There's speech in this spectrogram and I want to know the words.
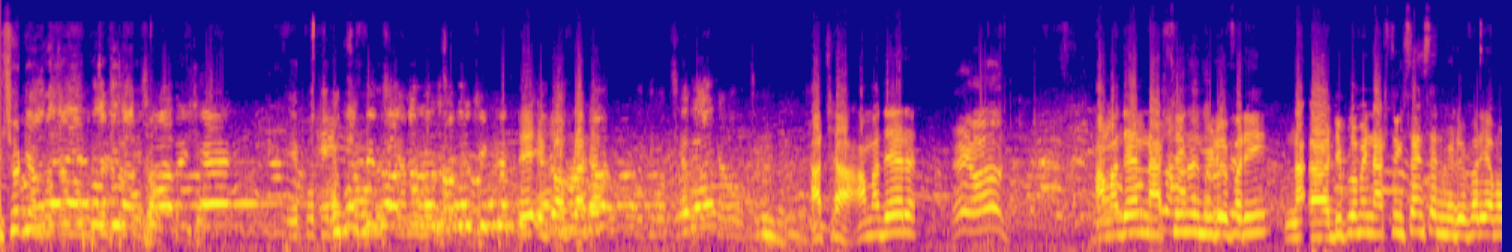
বিষয়টি আমরা? আচ্ছা আমাদের আমাদের nursing midwifery diploma nursing science and midwifery এবং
